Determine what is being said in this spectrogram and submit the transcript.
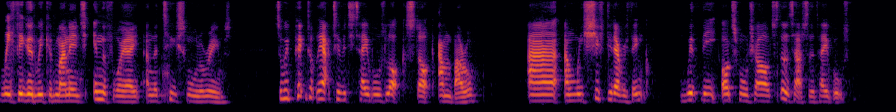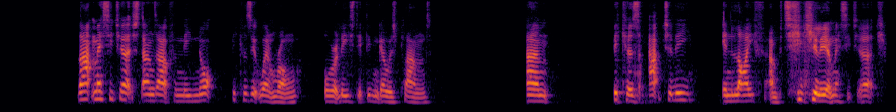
we figured we could manage in the foyer and the two smaller rooms. So we picked up the activity tables, lock, stock, and barrel, uh, and we shifted everything with the odd small child still attached to the tables. That messy church stands out for me not because it went wrong, or at least it didn't go as planned. Um, because actually, in life, and particularly at Messy Church,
